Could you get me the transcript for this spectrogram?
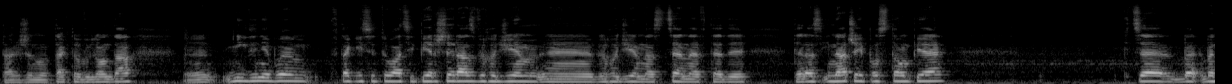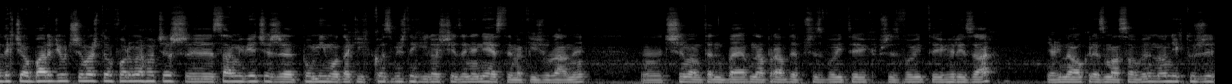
Także no tak to wygląda. Y, Nigdy nie byłem w takiej sytuacji. Pierwszy raz wychodziłem, y, wychodziłem na scenę wtedy. Teraz inaczej postąpię. Chcę, będę chciał bardziej utrzymać tą formę, chociaż y, sami wiecie, że pomimo takich kosmicznych ilości jedzenia nie jestem jakiś ulany. Trzymam ten BF naprawdę w przyzwoitych, przyzwoitych ryzach, jak na okres masowy. No niektórzy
